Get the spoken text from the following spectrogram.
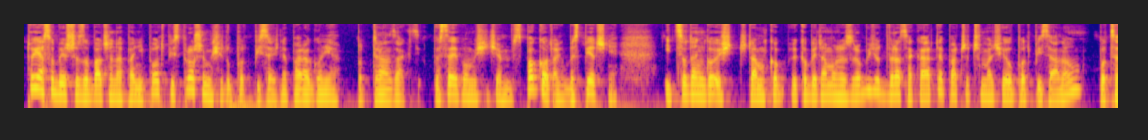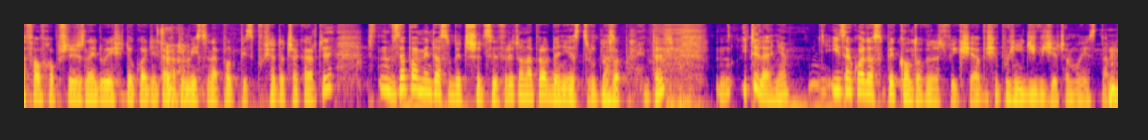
To ja sobie jeszcze zobaczę na pani podpis. Proszę mi się tu podpisać na paragonie pod transakcję. Wy sobie pomyślicie, hmm, spoko, tak, bezpiecznie. I co ten gość, czy tam kobieta może zrobić? Odwraca kartę, patrzy, czy macie ją podpisaną, bo CVV przecież znajduje się dokładnie tam, tak. gdzie miejsce na podpis posiadacza karty. Zapamięta sobie trzy cyfry, to naprawdę nie jest trudno zapamiętać. I tyle, nie? I zakłada sobie konto w Netflixie, a wy się później dziwicie, czemu jest tam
